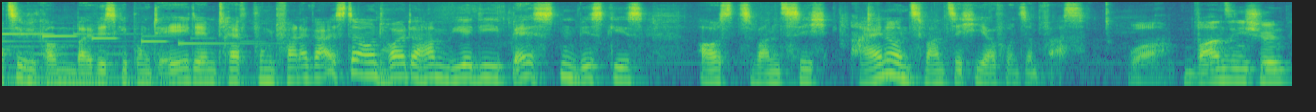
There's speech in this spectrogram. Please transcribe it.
Herzlich willkommen bei whisky.de, dem Treffpunkt feiner Geister. Und heute haben wir die besten Whiskys aus 2021 hier auf unserem Fass. Boah, wahnsinnig schön.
